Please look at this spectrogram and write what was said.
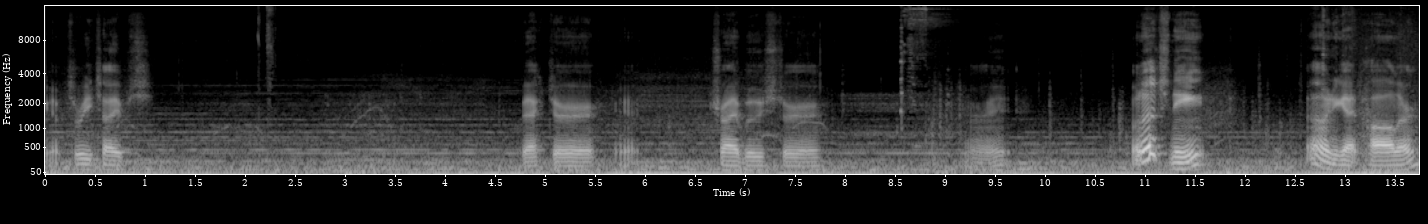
we have three types. Vector, yeah. tri-booster. Alright. Well, that's neat. Oh, and you got hauler.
